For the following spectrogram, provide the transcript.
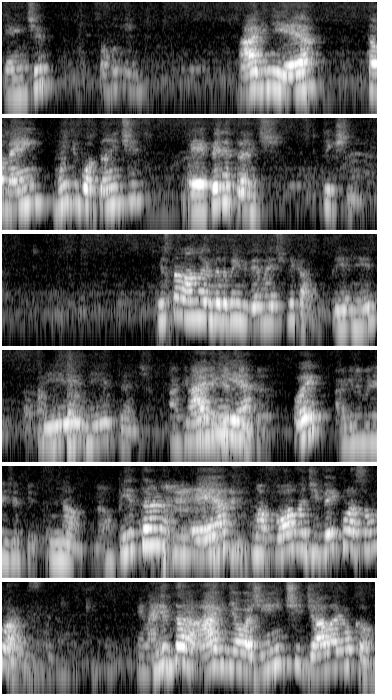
Quente. Só um pouquinho. Agni é também muito importante, é, penetrante. Tikshna. Isso está lá no Ayurveda Bem Viver, mais explicado. Pene, penetrante. Agni Agni energia é- pita. Oi? Agni é uma energia pita. Não. Não? Pita é uma forma de veiculação do Agni. Pita, Agni é o agente, Jala é o campo.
